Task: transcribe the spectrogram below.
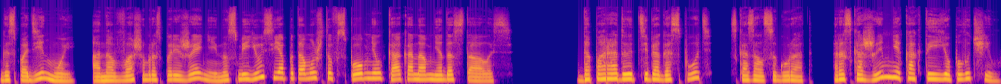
«Господин мой, она в вашем распоряжении, но смеюсь я, потому что вспомнил, как она мне досталась». «Да порадует тебя Господь», — сказал Сагурат. «Расскажи мне, как ты ее получил».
